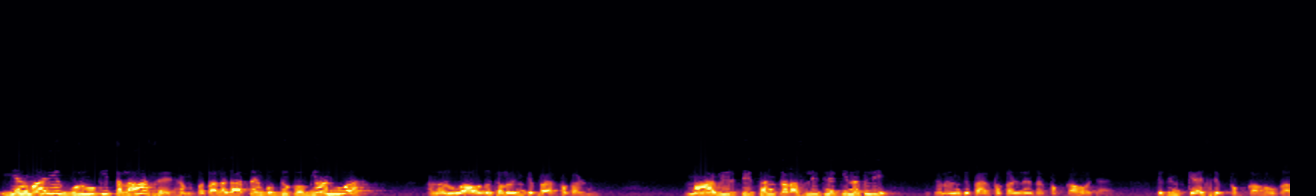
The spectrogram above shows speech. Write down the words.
ये हमारी गुरु की तलाश है। हम पता लगाते हैं, बुद्ध को ज्ञान हुआ। अगर हुआ हो तो चलो इनके पैर पकड़ लें। महावीर तीर्थंकर असली थे कि नकली? तो चलो इनके पैर पकड़ लें, अगर पक्का हो जाए। लेकिन कैसे पक्का होगा?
